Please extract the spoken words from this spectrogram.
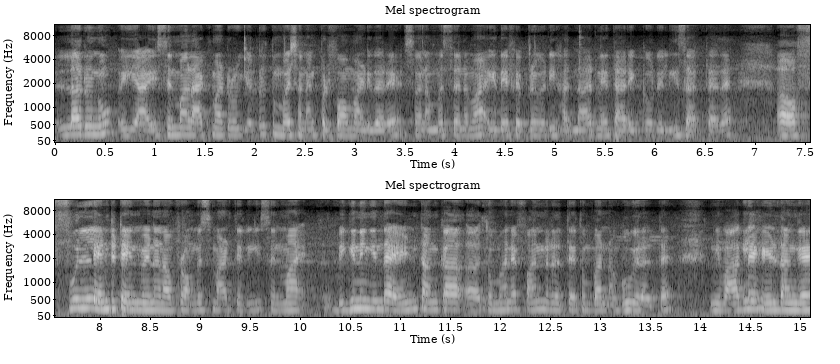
ಎಲ್ಲರೂ ಈ ಸಿನಿಮಾಲಿ ಆ್ಯಕ್ಟ್ ಮಾಡಿರೋ ಎಲ್ಲರೂ ತುಂಬ ಚೆನ್ನಾಗಿ ಪರ್ಫಾರ್ಮ್ ಮಾಡಿದ್ದಾರೆ. ಸೊ ನಮ್ಮ ಸಿನಿಮಾ ಇದೇ ಫೆಬ್ರವರಿ ಹದಿನಾರನೇ ತಾರೀಕು ರಿಲೀಸ್ ಆಗ್ತಾ ಇದೆ. ಫುಲ್ ಎಂಟರ್ಟೈನ್ಮೆಂಟ್ ನಾವು ಪ್ರಾಮಿಸ್ ಮಾಡ್ತೀವಿ. ಸಿನಿಮಾ ಬಿಗಿನಿಂಗಿಂದ ಎಂಡ್ ತನಕ ತುಂಬಾ ಫನ್ ಇರುತ್ತೆ, ತುಂಬ ನಗು ಇರುತ್ತೆ. ನೀವಾಗಲೇ ಹೇಳ್ದಂಗೆ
